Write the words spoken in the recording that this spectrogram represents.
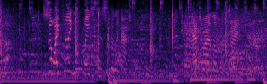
stuff. So I feel like this place is really magical. That's why I love the Science Center.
